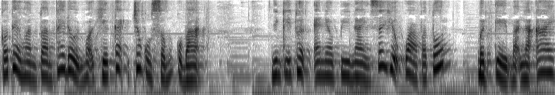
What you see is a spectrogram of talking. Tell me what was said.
có thể hoàn toàn thay đổi mọi khía cạnh trong cuộc sống của bạn. Những kỹ thuật NLP này rất hiệu quả và tốt, bất kể bạn là ai,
